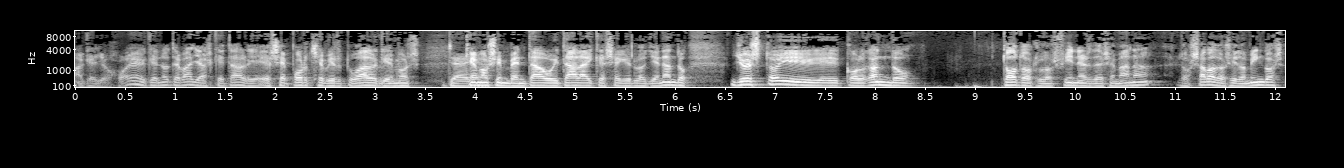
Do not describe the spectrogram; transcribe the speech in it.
Aquello, joder, que no te vayas, ¿qué tal? Ese porche virtual que mm. hemos, que hemos inventado y tal, hay que seguirlo llenando. Yo estoy colgando todos los fines de semana, los sábados y domingos,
